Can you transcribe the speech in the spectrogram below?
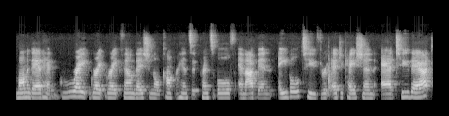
mom and dad had great, great, great foundational comprehensive principles, and I've been able to, through education, add to that.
